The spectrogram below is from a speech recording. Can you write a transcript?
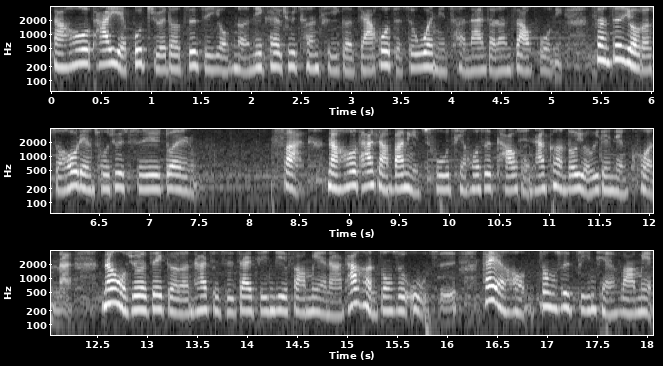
然后他也不觉得自己有能力可以去撑起一个家，或者是为你承担责任、照顾你，甚至有的时候连出去吃一顿。饭，然后他想帮你出钱或是掏钱，他可能都有一点点困难。那我觉得这个人他其实在经济方面啊，他很重视物质，他也很重视金钱方面，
